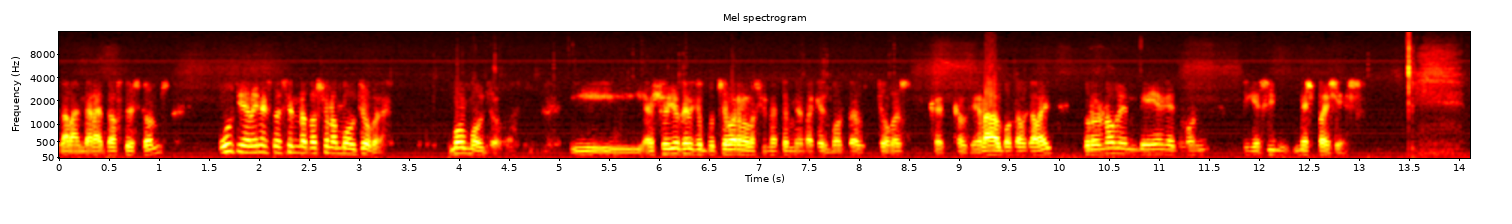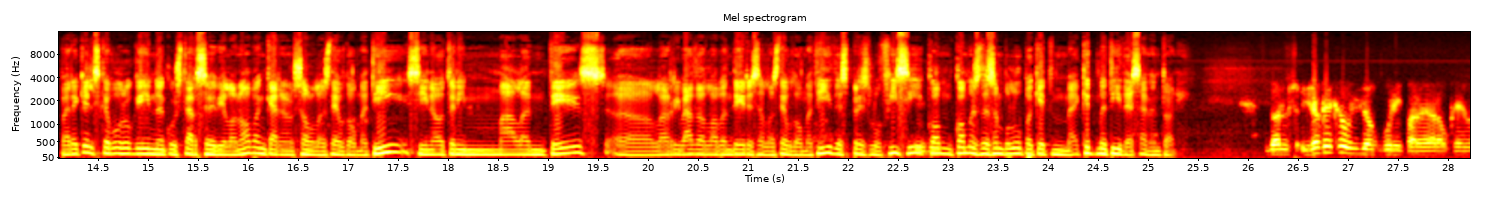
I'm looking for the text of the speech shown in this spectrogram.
l'abanderat dels tres toms, últimament està sent una persona molt jove, molt, molt jove. I això jo crec que potser va relacionat també amb aquest món dels joves que, que els agrada el món del cavall, però no ben bé aquest món, diguéssim, més pagès. Per aquells que vulguin acostar-se a Vilanova, encara no són les 10 del matí, si no tenim mal entès, eh, l'arribada de la bandera és a les 10 del matí, després l'ofici, com, com es desenvolupa aquest, aquest matí de Sant Antoni? Doncs jo crec que un lloc bonic per veure-ho que heu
